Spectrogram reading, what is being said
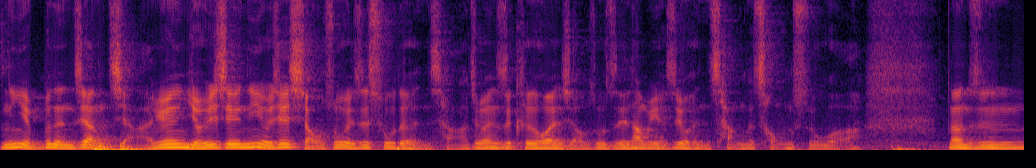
你也不能这样讲啊，因为有一些你有一些小说也是出的很长啊，就算是科幻小说之类，他们也是有很长的丛书啊。但是，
